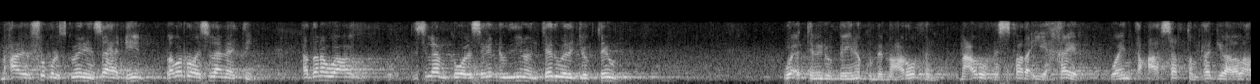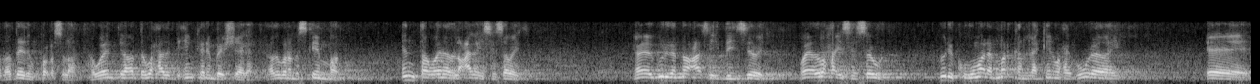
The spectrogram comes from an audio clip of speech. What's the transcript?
maxaa shaqo isku weyn saha dhiin laba ruux islaamaatiin hadana waa islaamka wala isaga dhawdiin inteed wada joogtay وأتمروا بينكم بمعروف معروف اسفر إيه خير وإن تعاصرتم رجل على الله ضديدم كعسلات هو أنت هذا واحد الحين كريم بيشاغت هذا أنا مسكين مر أنت وين العقل يسويت يعني يقول لك النوع عسى يدي يسوي وهذا واحد يسوي يقول لك كوما مركن لكن واحد يقول هذا إيه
